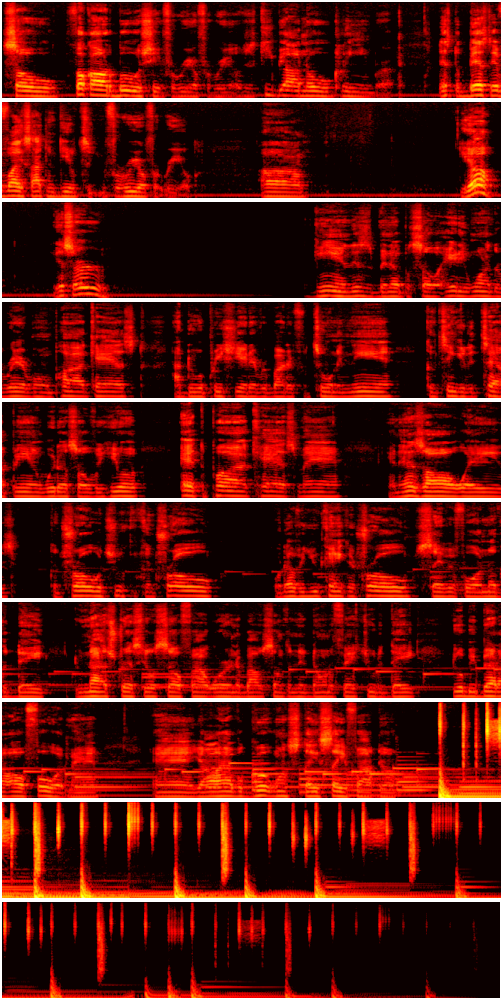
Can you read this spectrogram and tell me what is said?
So fuck all the bullshit for real, for real. Just keep y'all nose clean, bro. That's the best advice I can give to you, for real, for real. Um, yeah, yes sir. Again, this has been episode 81 of the Red Room Podcast. I do appreciate everybody for tuning in. Continue to tap in with us over here at the podcast, man. And as always, control what you can control. Whatever you can't control, save it for another day. Do not stress yourself out worrying about something that don't affect you today. You'll be better off for it, man. And y'all have a good one. Stay safe out there.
